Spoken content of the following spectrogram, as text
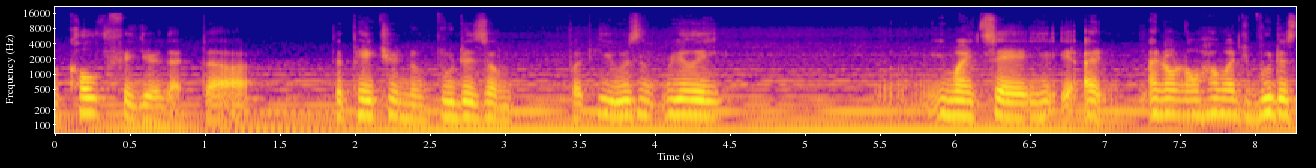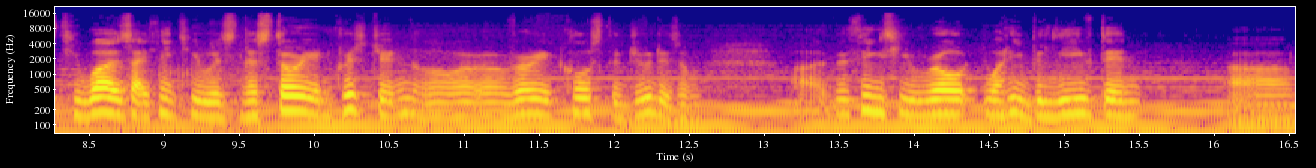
a cult figure that uh, the patron of Buddhism, but he wasn't really you might say, I, I don't know how much Buddhist he was. I think he was Nestorian Christian or very close to Judaism. Uh, the things he wrote, what he believed in, um,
